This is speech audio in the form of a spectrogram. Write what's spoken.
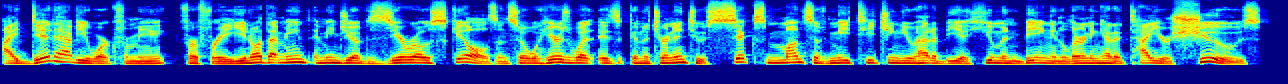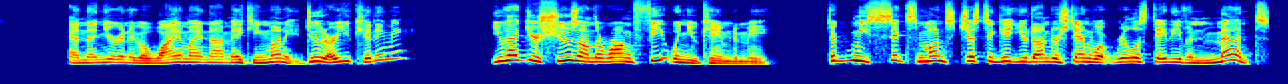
I did have you work for me for free, you know what that means? It means you have zero skills. And so here's what it's going to turn into six months of me teaching you how to be a human being and learning how to tie your shoes. And then you're going to go, why am I not making money? Dude, are you kidding me? You had your shoes on the wrong feet when you came to me. Took me six months just to get you to understand what real estate even meant.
